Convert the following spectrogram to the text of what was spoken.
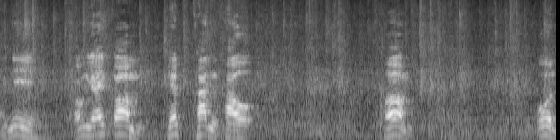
อันนี้ของยายก้อมเช็ดขั้นเข่าพร้อมอุ่น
